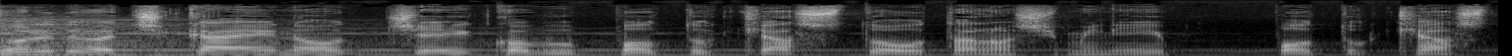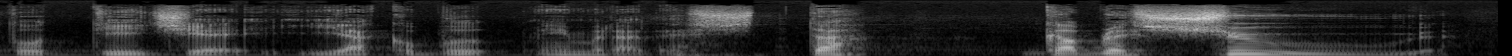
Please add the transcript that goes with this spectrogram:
それでは次回のジェイコブポッドキャストをお楽しみに。ポッドキャスト DJ ヤコブ三村でした。God bless you!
